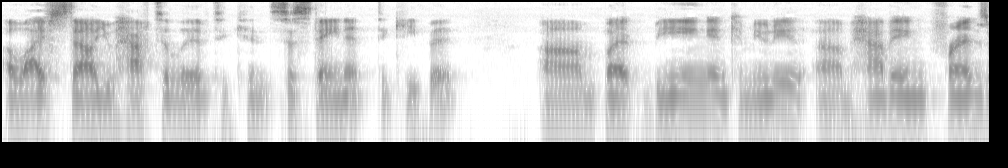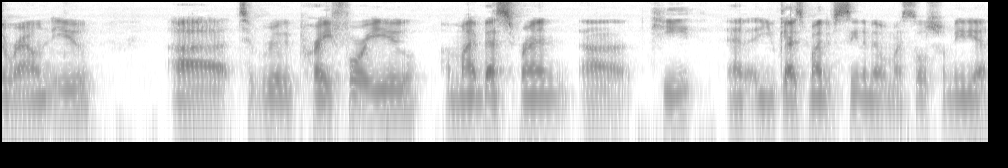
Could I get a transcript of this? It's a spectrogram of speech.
A lifestyle you have to live to can sustain it, to keep it. Um, but being in community, um, having friends around you uh, to really pray for you. Uh, my best friend, uh, Keith, and you guys might have seen him on my social media.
